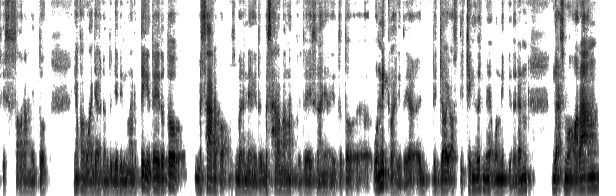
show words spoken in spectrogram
si seseorang itu yang kamu ajarkan tuh jadi mengerti gitu ya itu tuh besar kok sebenarnya itu besar banget gitu ya istilahnya itu tuh uh, unik lah gitu ya the joy of teaching itu sebenarnya unik gitu dan nggak semua orang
